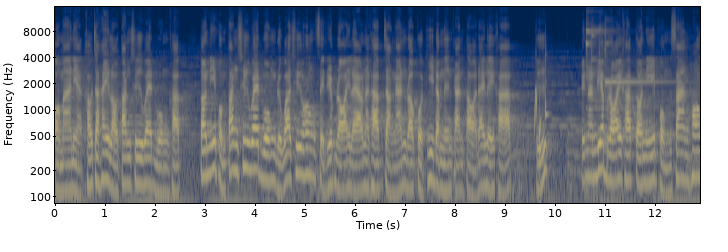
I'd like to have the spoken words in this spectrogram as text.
ต่อมาเนี่ยเขาจะให้เราตั้งชื่อแวดวงครับ ตอนนี้ผมตั้งชื่อแวดวง หรือว่าชื่อห้องเสร็จเรียบร้อยแล้วนะครับ จากนั้นเรากดที่ดำเนินการต่อได้เลยครับปึ๊บเป็นนั้นเรียบร้อยครับ ตอนนี้ผมสร้างห้อง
